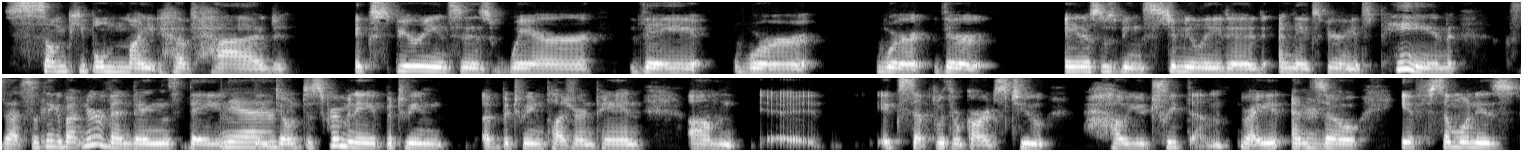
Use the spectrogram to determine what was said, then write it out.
some people might have had experiences where they were where their anus was being stimulated and they experienced pain because that's the thing about nerve endings they Yeah. they don't discriminate between uh, between pleasure and pain um eh, except with regards to how you treat them right and Mm. so if someone is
